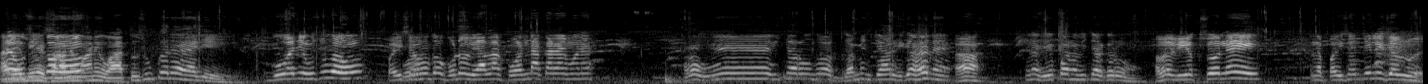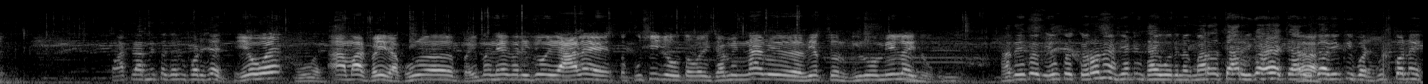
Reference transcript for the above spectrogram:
અરે બે શું સાની કહું માની વાતો શું કરે આજે? ગોવાજી હું શું કહું? પૈસા હું તો ભડો વ્યાલા ફોન ના કરાય મને. હવે હું વિચારું તો જમીન ચાર વીઘા હે ને હા. એને વેચવાનો વિચાર કરું હું. હવે વેચશો નહીં અને પૈસાની કેટલી જરૂર છે પાંચ લાખની તો જરૂર પડશે જ. એવું હોય. આ માર ભાઈ રાખું ભાઈ બંધ વળી જો એ હાલે તો પૂછી જોઉં તો વળી જમીન ના વેચશો ને ગીરો મેલાઈ દઉં. હા તો કોઈ એવું કઈ કરો ને સેટિંગ થાય હોય તો મારે તો ચાર વીઘા હે ચાર. વીઘા વેચવી પડે શું નહીં.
